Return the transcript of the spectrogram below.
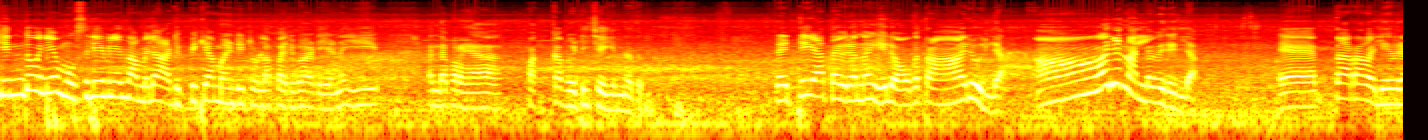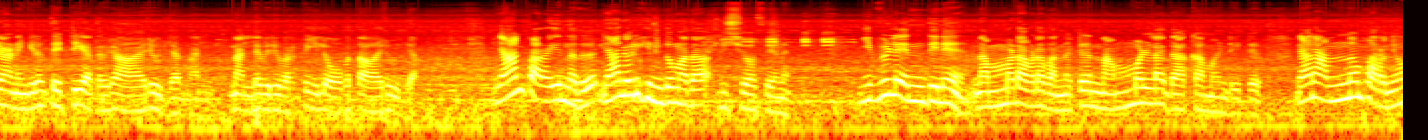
ഹിന്ദുവിനെയും മുസ്ലിമിനെയും തമ്മിൽ അടുപ്പിക്കാൻ വേണ്ടിയിട്ടുള്ള പരിപാടിയാണ് ഈ എന്താ പറയുക പക്ക വെടി ചെയ്യുന്നത്. തെറ്റ് ചെയ്യാത്തവരൊന്നും ഈ ലോകത്ത് ആരുമില്ല ആരും നല്ലവരില്ല. എത്ര വലിയവരാണെങ്കിലും തെറ്റിയാത്തവർ ആരുമില്ല നല്ല നല്ലവർ പറഞ്ഞിട്ട് ഈ ലോകത്ത് ആരുമില്ല ഞാൻ പറയുന്നത് ഞാനൊരു ഹിന്ദുമത വിശ്വാസിയാണ്. ഇവളെന്തിന് നമ്മുടെ അവിടെ വന്നിട്ട് നമ്മളെ ഇതാക്കാൻ വേണ്ടിയിട്ട്? ഞാൻ അന്നും പറഞ്ഞു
